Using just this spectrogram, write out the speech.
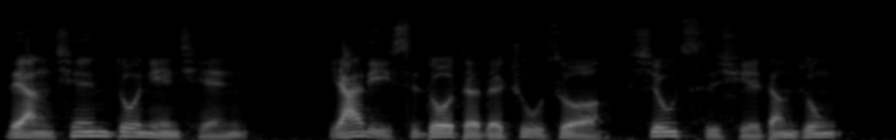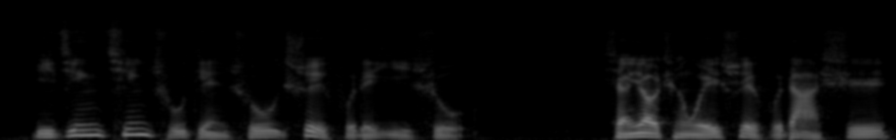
两千多年前，亚里士多德的著作《修辞学》当中。已经清楚点出说服的艺术。想要成为说服大师，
